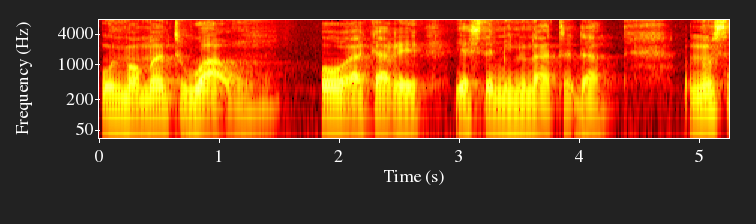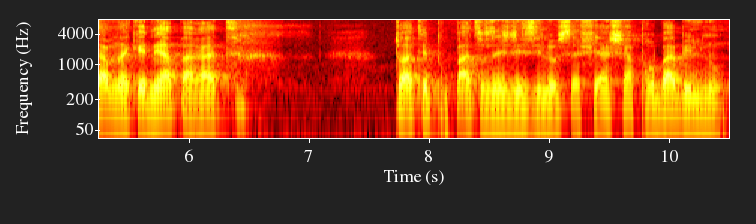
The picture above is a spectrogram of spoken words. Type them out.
un moment wow, o ora care este minunată, da? Nu înseamnă că neapărat toate 40 de zile o să fie așa. Probabil nu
